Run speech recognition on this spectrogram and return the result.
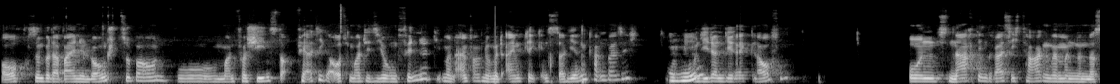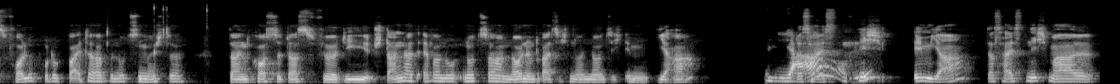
auch, sind wir dabei, eine Launch zu bauen, wo man verschiedenste fertige Automatisierungen findet, die man einfach nur mit einem Klick installieren kann bei sich und Mhm. die dann direkt laufen. Und nach den 30 Tagen, wenn man dann das volle Produkt weiter benutzen möchte, dann kostet das für die Standard Evernote-Nutzer 39,99 im Jahr. Ja, Das heißt okay. nicht im Jahr, das heißt nicht mal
